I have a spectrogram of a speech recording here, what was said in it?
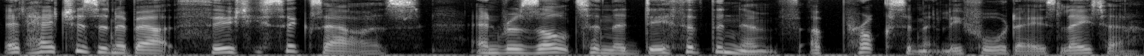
It hatches in about 36 hours and results in the death of the nymph approximately four days later.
